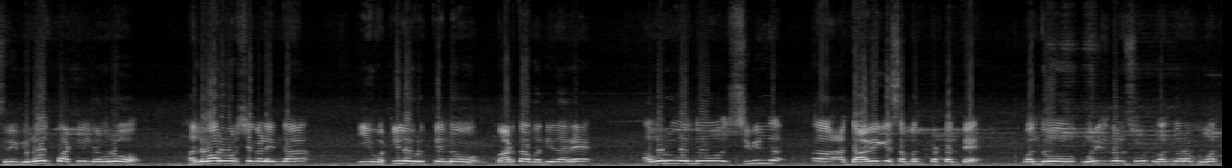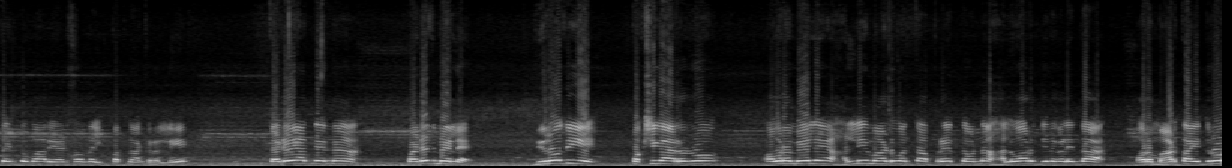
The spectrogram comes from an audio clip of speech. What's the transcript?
ಶ್ರೀ ವಿನೋದ್ ಪಾಟೀಲ್ ರವರು ಹಲವಾರು ವರ್ಷಗಳಿಂದ ಈ ವಕೀಲ ವೃತ್ತಿಯನ್ನು ಮಾಡ್ತಾ ಬಂದಿದ್ದಾರೆ. ಅವರು ಒಂದು ಸಿವಿಲ್ ದಾವೆಗೆ ಸಂಬಂಧಪಟ್ಟಂತೆ ಒಂದು ಒರಿಜಿನಲ್ ಸೂಟ್ ಒಂದೂರ ಮೂವತ್ತೆಂಟು ಬಾರ್ ಎರಡು ಸಾವಿರದ ಇಪ್ಪತ್ನಾಲ್ಕರಲ್ಲಿ ತಡೆಯಾಜ್ಞೆಯನ್ನು ಪಡೆದ ಮೇಲೆ ವಿರೋಧಿ ಪಕ್ಷಿಗಾರರು ಅವರ ಮೇಲೆ ಹಲ್ಲಿ ಮಾಡುವಂಥ ಪ್ರಯತ್ನವನ್ನು ಹಲವಾರು ದಿನಗಳಿಂದ ಅವರು ಮಾಡ್ತಾ ಇದ್ರು.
